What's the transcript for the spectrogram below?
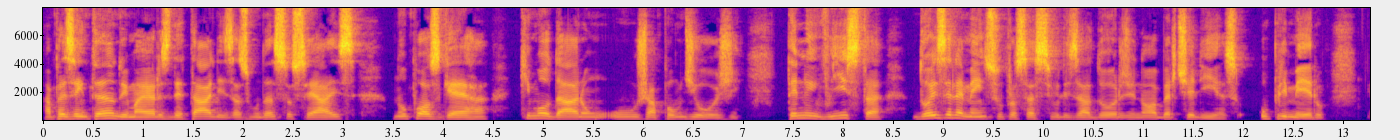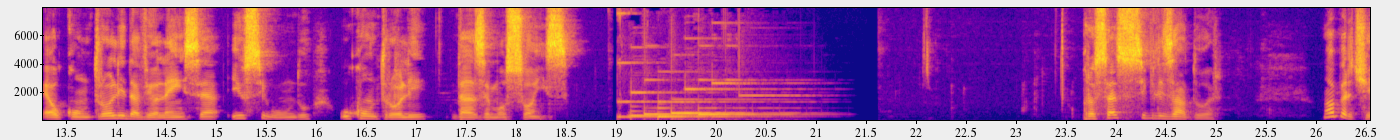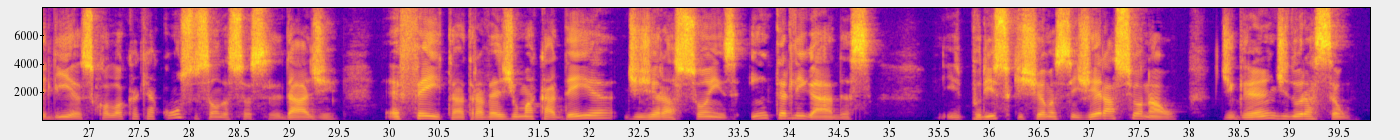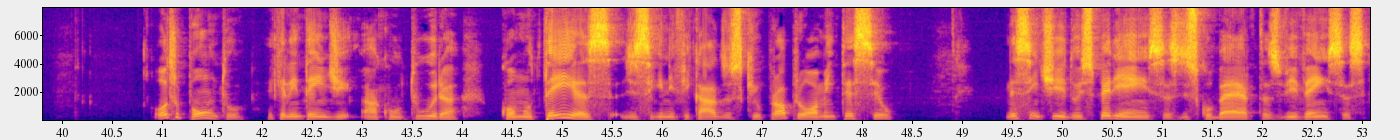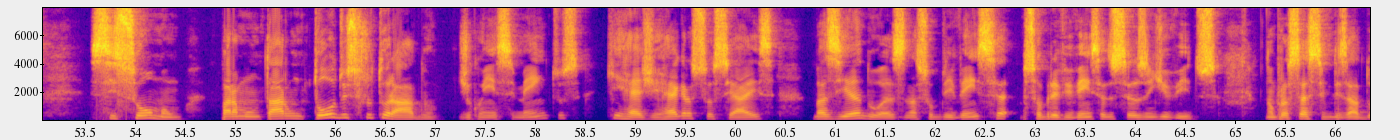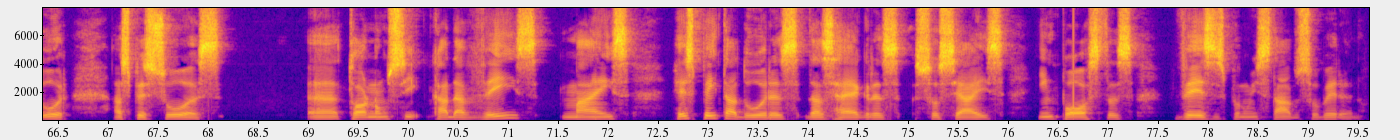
apresentando em maiores detalhes as mudanças sociais no pós-guerra que moldaram o Japão de hoje, tendo em vista dois elementos do processo civilizador de Norbert Elias. O primeiro é o controle da violência e o segundo, o controle das emoções. Processo civilizador. Norbert Elias coloca que a construção da sociedade é feita através de uma cadeia de gerações interligadas, e por isso que chama-se geracional, de grande duração. Outro ponto é que ele entende a cultura como teias de significados que o próprio homem teceu. Nesse sentido, experiências, descobertas, vivências se somam para montar um todo estruturado de conhecimentos que rege regras sociais, baseando-as na sobrevivência, sobrevivência dos seus indivíduos. No processo civilizador, as pessoas uh, tornam-se cada vez mais respeitadoras das regras sociais impostas, vezes por um Estado soberano.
